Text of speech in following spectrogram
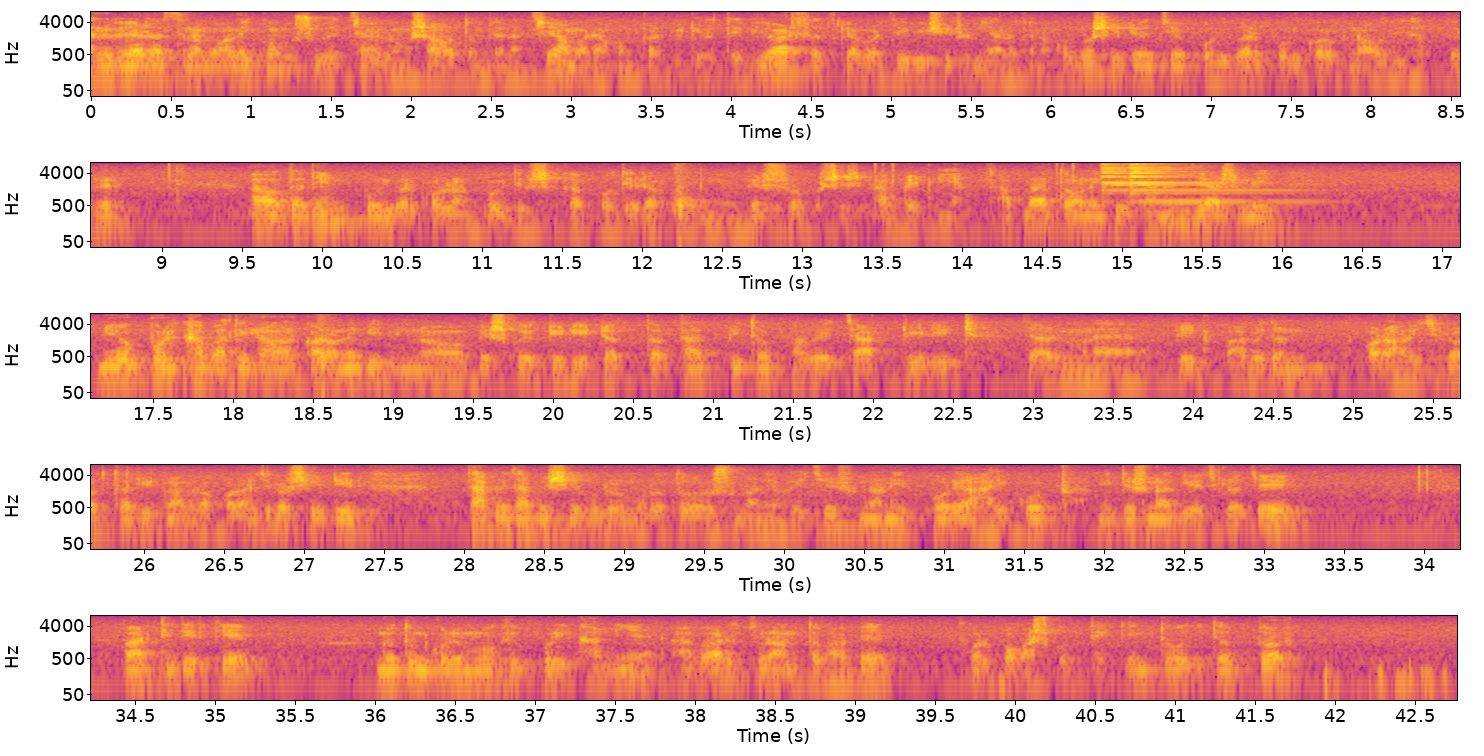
Hello viewer আসসালামু আলাইকুম। শুভেচ্ছা এবং স্বাগতম জানাচ্ছি আমার এখনকার ভিডিওতে। ভিউয়ার্স, আজকে আবার যে বিষয়টা নিয়ে আলোচনা করব, সেটি হচ্ছে পরিবার পরিকল্পনা অধিদপ্তরের আওতাধীন পরিবার কল্যাণ পরিদর্শিকা পদের আপনাদের নিয়োগের সর্বশেষ আপডেট নিয়ে। আপনারা তো অনেকেই জানেন যে আসলে নিয়োগ পরীক্ষা বাতিল হওয়ার কারণে বিভিন্ন বেশ কয়েকটি রিট, অর্থাৎ পৃথকভাবে চারটি রিট যার মানে রিট আবেদন করা হয়েছিল, অর্থাৎ রিট মামলা করা হয়েছিল, সেটির ধাপে ধাপে সেগুলোর মূলত শুনানি হয়েছে। শুনানির পরে হাইকোর্ট নির্দেশনা দিয়েছিল যে প্রার্থীদেরকে নতুন করে মৌখিক পরীক্ষা নিয়ে আবার চূড়ান্তভাবে ফল প্রকাশ করতে। কিন্তু অধিদপ্তর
